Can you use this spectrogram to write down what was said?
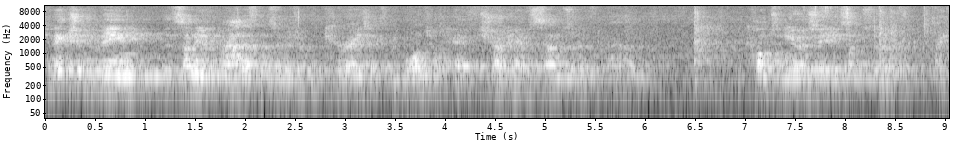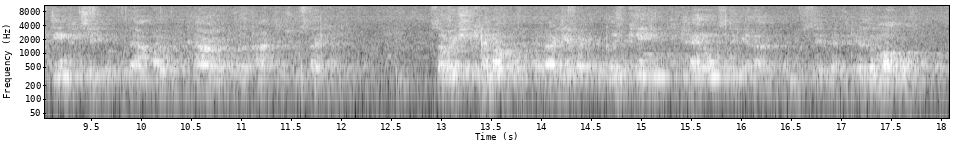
Connection being there's so many different artists and so many different curators. We wanted to have the show to have some sort of um, continuity, some sort of identity without overpowering it with an architectural statement. So we actually came up with an idea about linking panels together, and you see that here as a model.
